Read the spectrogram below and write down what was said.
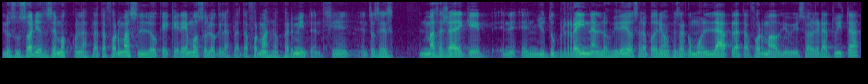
los usuarios hacemos con las plataformas lo que queremos o lo que las plataformas nos permiten. ¿sí? Entonces, más allá de que en, YouTube reinan los videos, o la podríamos pensar como la plataforma audiovisual gratuita,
